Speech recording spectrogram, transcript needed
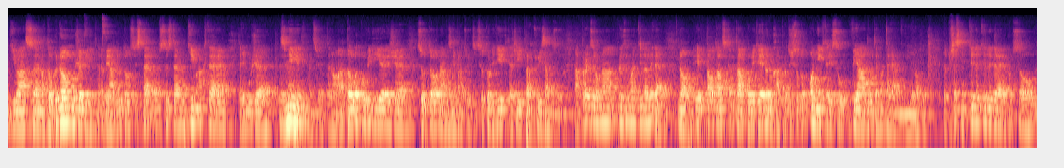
dívá se na to, kdo může být v jádru toho systému, systému tím aktérem, který může změnit ten svět. No a tou odpovědí je, že jsou to námazně pracující, jsou to lidi, kteří pracují za mzdu. A proč zrovna, proč zrovna tyhle lidé? No, je, ta otázka, ta odpověď je jednoduchá, protože jsou to oni, kteří jsou v jádru té materiální výroby. Přesně tyhle ti lidé, jako jsou,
